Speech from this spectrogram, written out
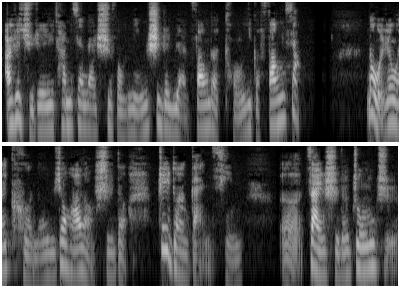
而是取决于他们现在是否凝视着远方的同一个方向。那我认为，可能余秀华老师的这段感情，呃，暂时的终止，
